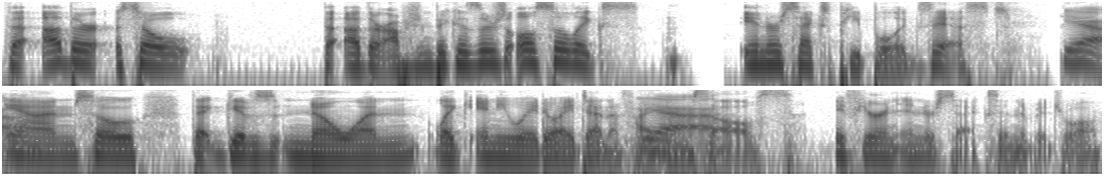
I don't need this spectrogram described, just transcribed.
the other so the other option because there's also like s- intersex people exist, Yeah. and so that gives no one like any way to identify Yeah. themselves if you're an intersex individual.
